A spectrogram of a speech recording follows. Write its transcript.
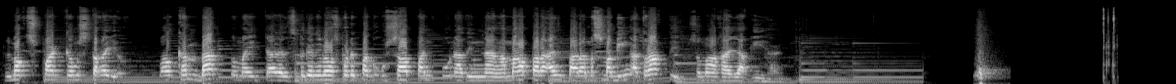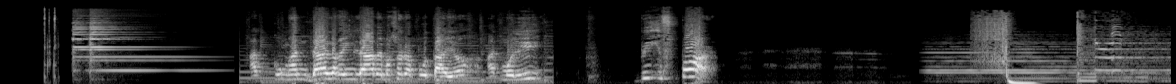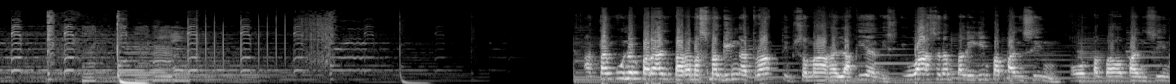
Mga Spark, kamusta kayo? Welcome back to my channel. Sa ganyan mga Spark, pag-uusapan po natin ng mga paraan para mas maging attractive sa mga kalakihan. At kung handa na kayong lari, masarap po tayo. At muli, be Spark! At ang unang paraan para mas maging attractive sa mga kalakihan is iwasan ang pagiging papansin o pagpapapansin.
